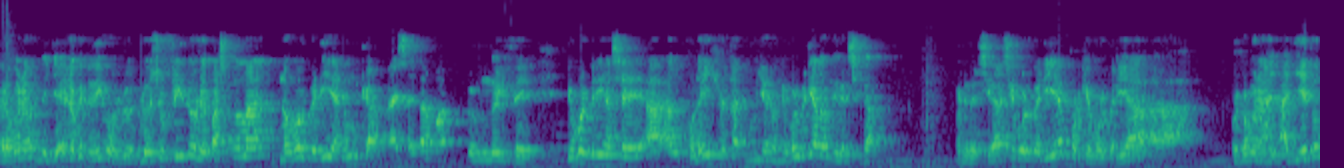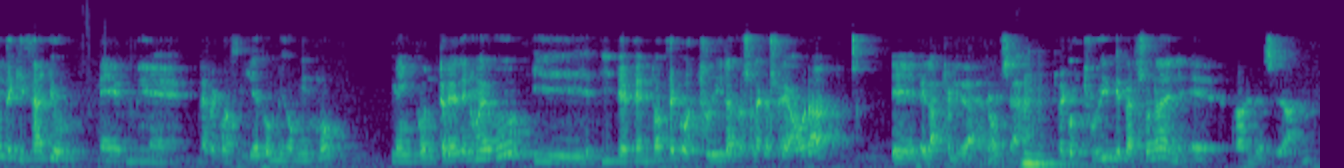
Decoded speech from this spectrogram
Pero bueno, es lo que te digo, lo, he sufrido, lo he pasado mal, no volvería nunca a esa etapa. Todo el mundo dice, yo volvería a ser, al colegio, tal, yo no, yo volvería a la universidad. La universidad sí volvería porque volvería a... Porque bueno, allí es donde quizás yo me, me, me reconcilié conmigo mismo, me encontré de nuevo y, y, desde entonces construí la persona que soy ahora eh, en la actualidad, ¿no? O sea, reconstruí mi persona en, en la universidad, ¿no?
